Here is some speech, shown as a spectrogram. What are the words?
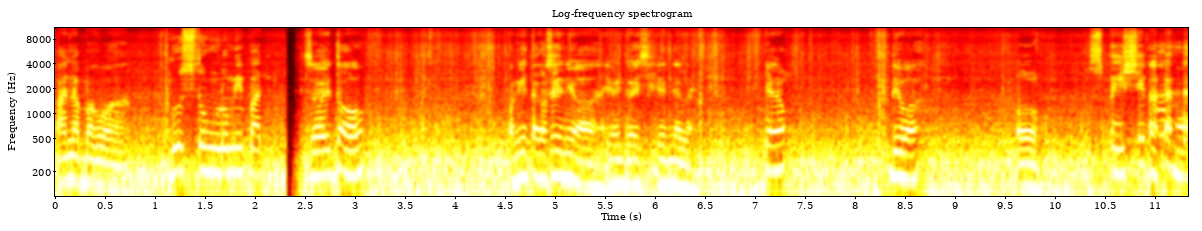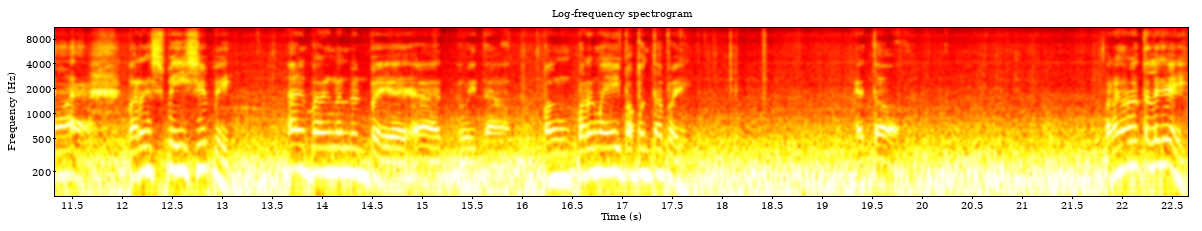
ano ba ko ah gustong lumipad. So ito oh. Pakita ko sa inyo ah. Yan guys, yan na lang. Yan oh. Di ba? Oh. Spaceship more. Parang spaceship eh. Ah, parang nandun pa eh. At wait ah. Pang, parang may papunta pa eh. Ito. Parang ano talaga eh.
